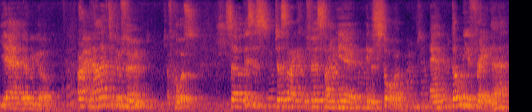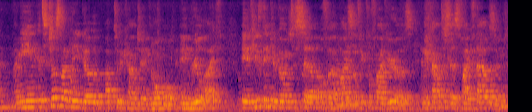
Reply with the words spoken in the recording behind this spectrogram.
Yeah, there we go. All right, now I have to confirm, of course. So this is just like the first time here in the store. And don't be afraid? I mean, it's just like when you go up to the counter in normal, in real life. If you think you're going to sell or uh, buy something for five euros and the counter says 5,000,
